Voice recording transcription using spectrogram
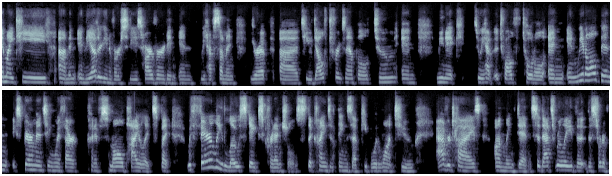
MIT um, and, and, the other universities, Harvard, and, and, we have some in Europe, uh, TU Delft, for example, TUM in Munich. So we have 12 total. And, and we had all been experimenting with our kind of small pilots, but with fairly low stakes credentials, the kinds of things that people would want to advertise on LinkedIn. So that's really the the sort of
